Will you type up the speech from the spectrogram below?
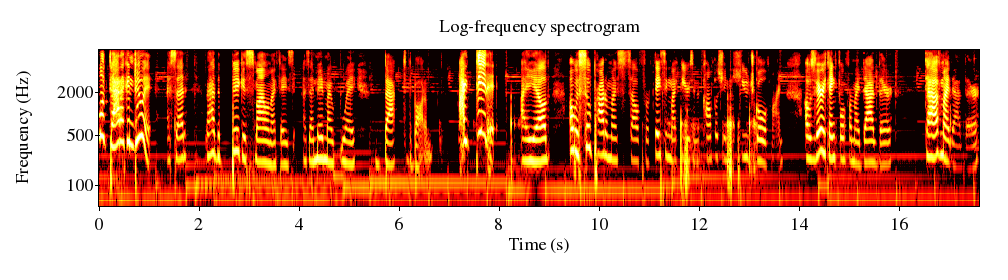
Look, Dad, I can do it, I said, and I had the biggest smile on my face as I made my way back to the bottom. I did it! I yelled. I was so proud of myself for facing my fears and accomplishing a huge goal of mine. I was very thankful for my dad there to have my dad there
